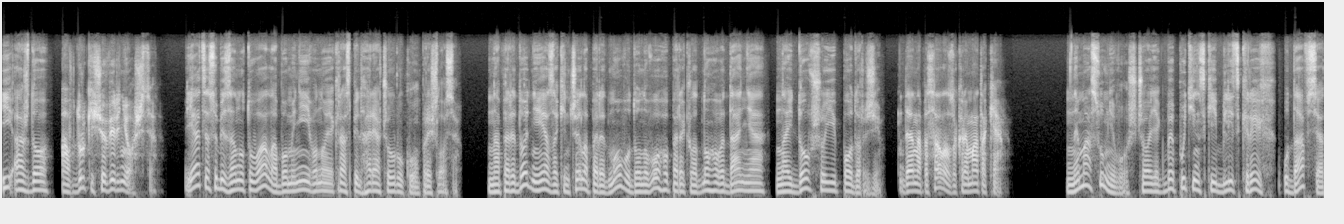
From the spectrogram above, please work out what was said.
і аж до «а вдруг іще вірнешся». Я це собі занотувала, бо мені воно якраз під гарячу руку прийшлося. Напередодні я закінчила передмову до нового перекладного видання найдовшої подорожі, де написала, зокрема, таке. Нема сумніву, що якби путінський бліцкриг удався,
